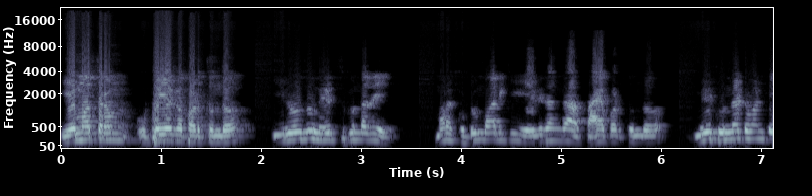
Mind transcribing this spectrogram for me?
ఏమాత్రం ఉపయోగపడుతుందో ఈ రోజు నేర్చుకున్నది మన కుటుంబానికి ఏ విధంగా సహాయపడుతుందో మీకున్నటువంటి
